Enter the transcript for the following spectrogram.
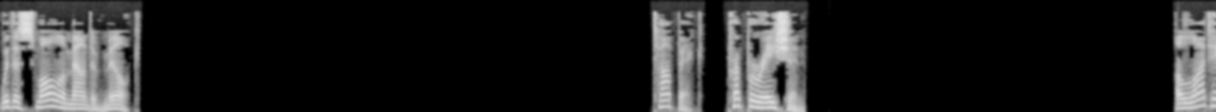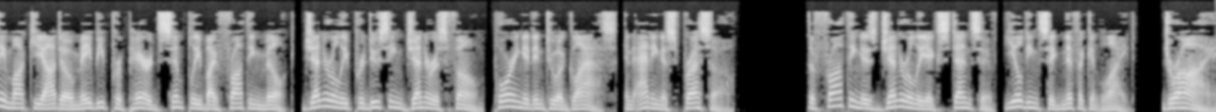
with a small amount of milk. Preparation A latte macchiato may be prepared simply by frothing milk, generally producing generous foam, pouring it into a glass, and adding espresso. The frothing is generally extensive, yielding significant light, dry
